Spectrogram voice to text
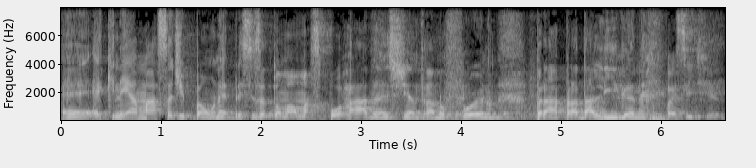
É, é, que nem a massa de pão, né? Precisa tomar umas porradas antes de entrar no forno para dar liga, né? Faz sentido.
